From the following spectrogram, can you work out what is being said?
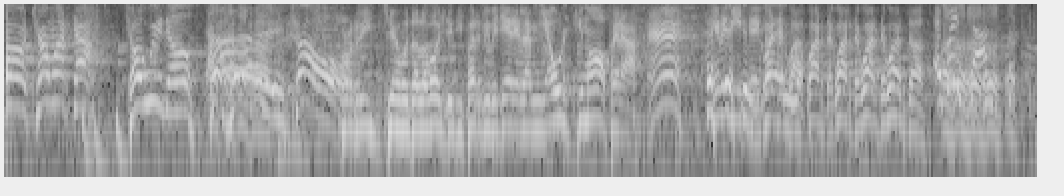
Oh, ciao Marta! Ciao Guido! Ehi, ciao! Friggevo dalla voglia di farvi vedere la mia ultima opera, eh? Che ne dite? Guarda qua, guarda, guarda, guarda, guarda! È questa?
